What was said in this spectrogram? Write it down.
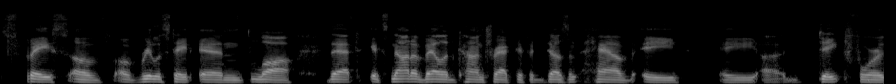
space of, of real estate and law that it's not a valid contract if it doesn't have a, a uh, date for,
